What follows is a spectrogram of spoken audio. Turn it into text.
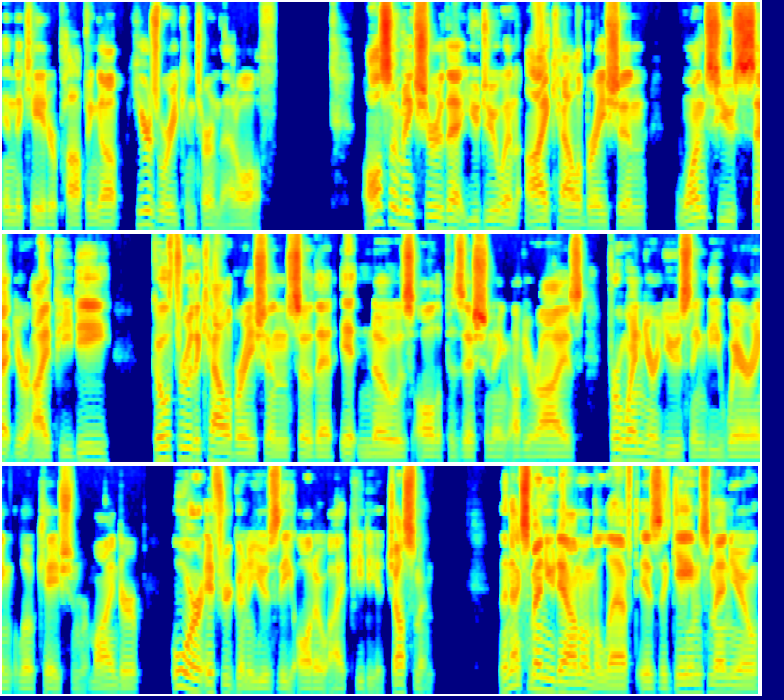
indicator popping up, here's where you can turn that off. Also make sure that you do an eye calibration once you set your IPD. Go through the calibration so that it knows all the positioning of your eyes for when you're using the wearing location reminder or if you're going to use the auto IPD adjustment. The next menu down on the left is the games menu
